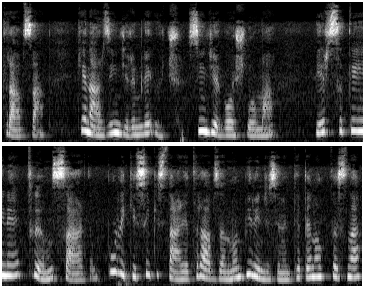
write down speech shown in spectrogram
trabzan. Kenar zincirimle 3. Zincir boşluğuma bir sık iğne tığımı sardım. Buradaki 8 tane trabzanımın birincisinin tepe noktasına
